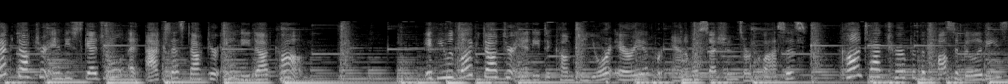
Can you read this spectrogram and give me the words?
Check Dr. Andy's schedule at accessdrandy.com. If you would like Dr. Andy to come to your area for animal sessions or classes, contact her for the possibilities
